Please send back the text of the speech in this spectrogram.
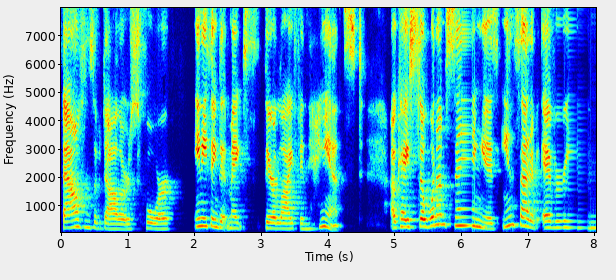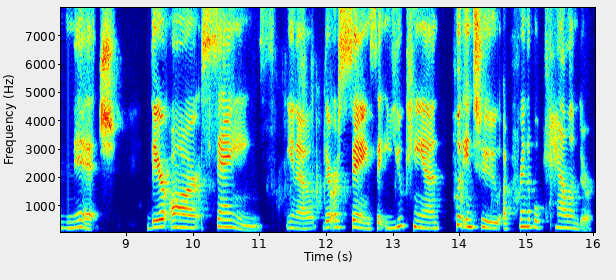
thousands of dollars for anything that makes their life enhanced. Okay, so what I'm saying is inside of every niche, there are sayings, you know, there are sayings that you can put into a printable calendar,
